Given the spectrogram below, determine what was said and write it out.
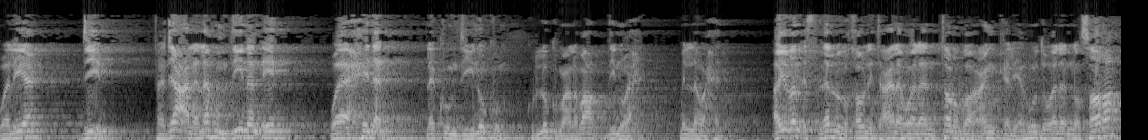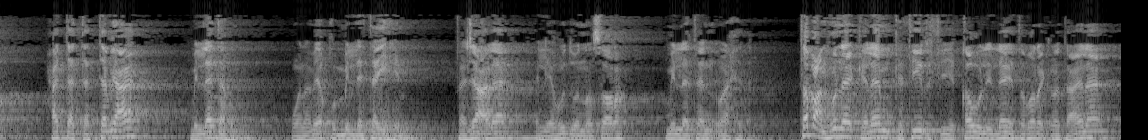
ولي دين. فجعل لهم دينا إيه؟ واحدا. لكم دينكم. كلكم على بعض دين واحد ملة واحدة. أيضا استدلوا بقوله تعالى ولن ترضى عنك اليهود ولا النصارى حتى تتبع ملتهم ولم يقم ملتيهم. فجعل اليهود والنصارى ملة واحدة. طبعا هنا كلام كثير في قول الله تبارك وتعالى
